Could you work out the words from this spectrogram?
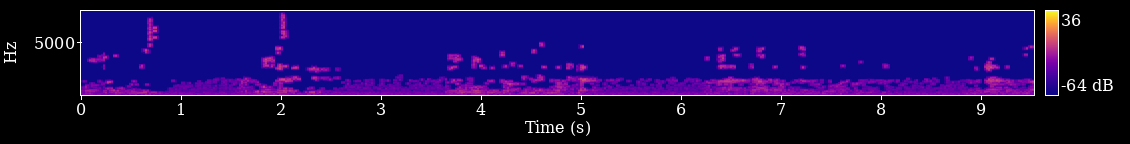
وهو قائم بالنصف محكوم هذا الشرك. ويامرهم بطاعه الله وحده. فما زادهم إلا نفورا وما زادهم إلا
